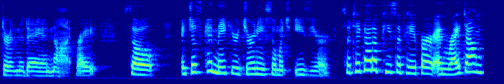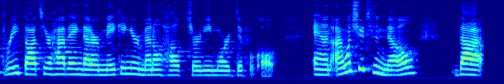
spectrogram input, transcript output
during the day and not, right? So it just can make your journey so much easier. So take out a piece of paper and write down three thoughts you're having that are making your mental health journey more difficult. And I want you to know that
